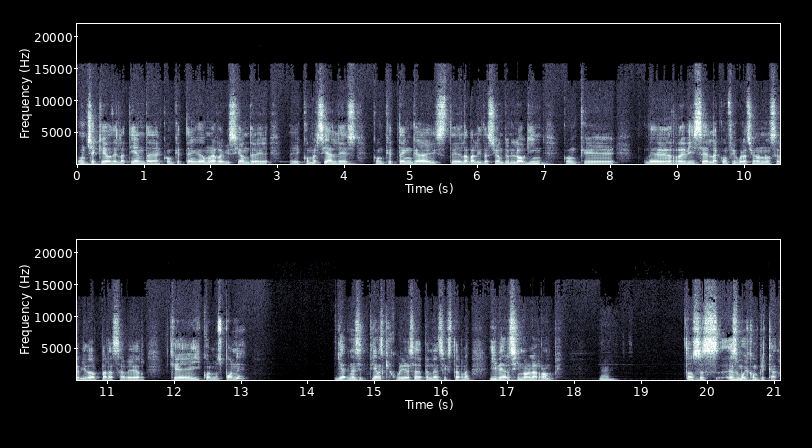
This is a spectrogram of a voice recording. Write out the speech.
un chequeo de la tienda, con que tenga una revisión de eh, comerciales, con que tenga este, la validación de un login, con que eh, revise la configuración en un servidor para saber qué iconos pone. Ya tienes que cubrir esa dependencia externa y ver si no la rompe. Mm. Entonces es muy complicado,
